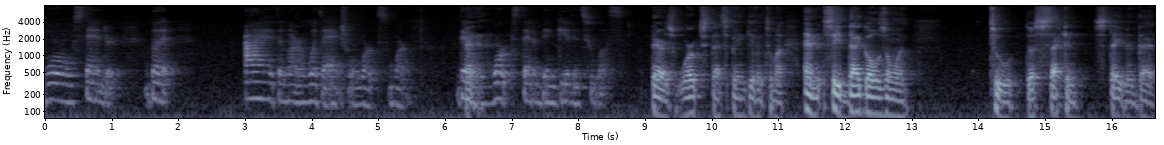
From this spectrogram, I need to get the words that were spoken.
moral standard. But I had to learn what the actual works were. There are works that have been given to us. There's works that's been given to my and see that goes on to the second statement that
